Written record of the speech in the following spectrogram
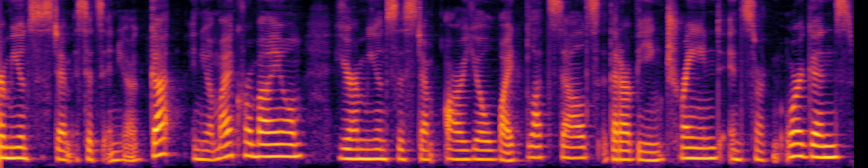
immune system sits in your gut, in your microbiome. Your immune system are your white blood cells that are being trained in certain organs.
